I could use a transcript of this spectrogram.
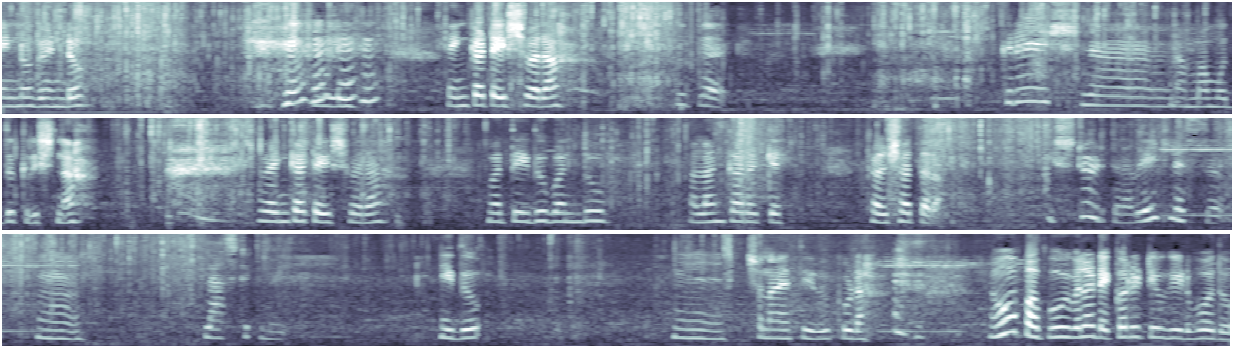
ಹೆಣ್ಣು ಗಂಡು. ಇಲ್ಲಿ ವೆಂಕಟೇಶ್ವರ. ಸೂಪರ್. ಕೃಷ್ಣ. ನಮ್ಮ ಮುದ್ದು ಕೃಷ್ಣ. ವೆಂಕಟೇಶ್ವರ. ಮತ್ತು ಇದು ಬಂದು ಅಲಂಕಾರಕ್ಕೆ ಕಳಶ ಥರ ಇಷ್ಟು ಇಡ್ತಾರೆ? ವೆಯ್ಟ್ಲೆಸ್ ಹ್ಞೂ ಪ್ಲಾಸ್ಟಿಕ್ ಮೇಲೆ. ಇದು. ಹ್ಞೂ ಚೆನ್ನಾಗಿತ್ತು ಇದು ಕೂಡ. ಹ್ಞೂ ಪಾಪು ಇವೆಲ್ಲ ಡೆಕೋರೇಟಿವ್ಗೆ ಇಡ್ಬೋದು.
